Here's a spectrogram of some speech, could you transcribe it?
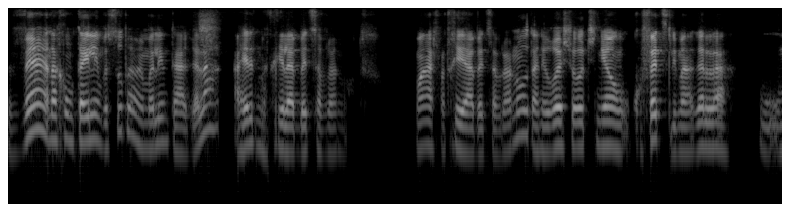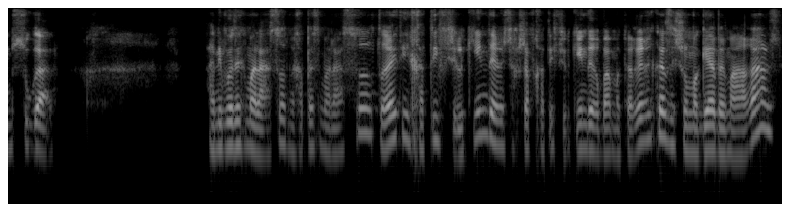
ואנחנו מטיילים בסופר, ממלאים את העגלה, הילד מתחיל לאבד סבלנות. ממש מתחיל לאבד סבלנות, אני רואה שעוד שנייה הוא קופץ לי מהעגלה, הוא, הוא מסוגל. אני בודק מה לעשות, מחפש מה לעשות, ראיתי חטיף של קינדר, יש עכשיו חטיף של קינדר במקרר כזה שהוא מגיע במארז,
